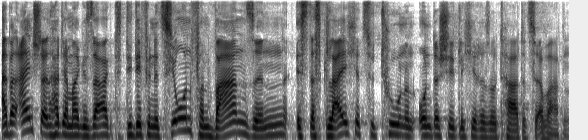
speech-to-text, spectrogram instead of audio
Albert Einstein hat ja mal gesagt, die Definition von Wahnsinn ist das Gleiche zu tun und unterschiedliche Resultate zu erwarten.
